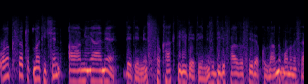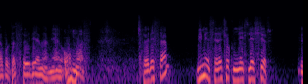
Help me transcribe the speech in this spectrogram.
Onu kısa tutmak için amiyane dediğimiz, sokak dili dediğimiz dili fazlasıyla kullandım. Onu mesela burada söyleyemem yani olmaz. Söylesem bir mesele çok netleşir e,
